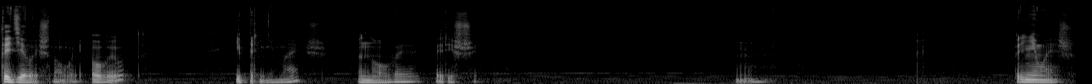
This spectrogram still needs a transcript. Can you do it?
Ты делаешь новый вывод и принимаешь новое решение. Принимаешь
